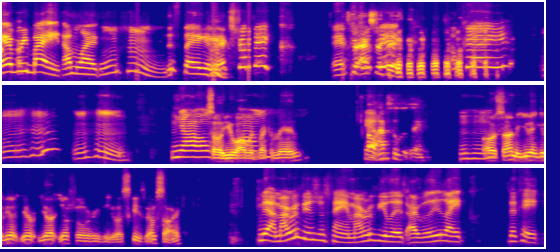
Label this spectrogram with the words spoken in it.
Every bite, I'm like, hmm, this thing is extra thick, extra, Extra, extra thick. Okay. Mm-hmm. Mm-hmm. No. So you all would um, recommend? Oh, absolutely. Mhm. Oh, Shonda, you didn't give your your your, your full review. Excuse me. I'm sorry. Yeah, my review is the same. My review is I really like the cake.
